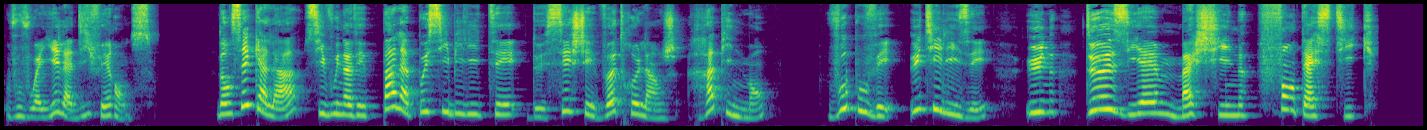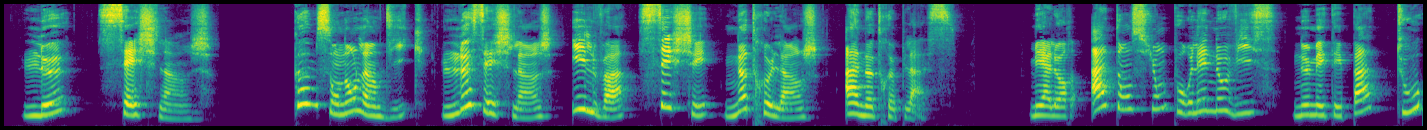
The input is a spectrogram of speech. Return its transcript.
Vous voyez la différence. Dans ces cas-là, si vous n'avez pas la possibilité de sécher votre linge rapidement, vous pouvez utiliser une deuxième machine fantastique, le sèche-linge. Comme son nom l'indique, le sèche-linge, il va sécher notre linge à notre place. Mais alors attention pour les novices, ne mettez pas tout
